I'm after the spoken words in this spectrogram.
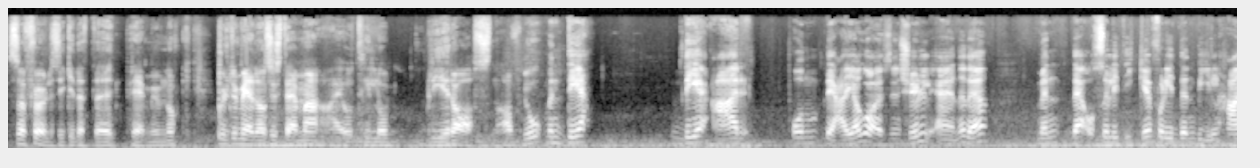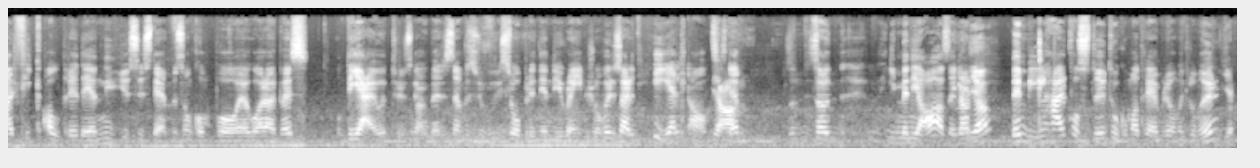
så føles ikke dette premium nok. Multimedia-systemet er jo til å bli rasende av. Jo, men det Det er det er Jaguar sin skyld, jeg er enig i det. Men det er også litt ikke, fordi den bilen her fikk aldri det nye systemet som kom på Jaguar RPS. Og det er jo et tusen ganger bedre system. Hvis du, hvis du hopper inn i en ny Range Rover, så er det et helt annet Ja. system. Så, så, men ja, altså, det er klart, ja. den bilen her koster 2,3 millioner kroner. Jep.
